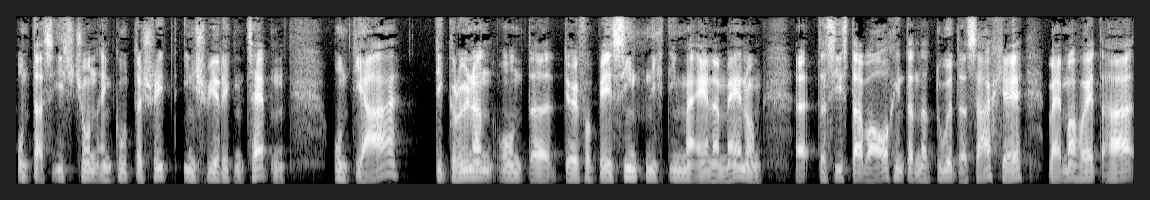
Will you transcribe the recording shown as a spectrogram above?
und das ist schon ein guter Schritt in schwierigen Zeiten. Und ja, die Grünen und äh, die ÖVP sind nicht immer einer Meinung. Äh, das ist aber auch in der Natur der Sache, weil wir halt auch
